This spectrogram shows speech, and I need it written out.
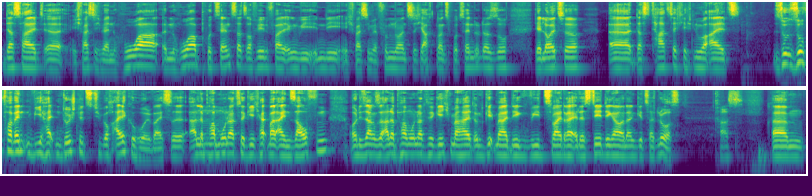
dass halt, äh, ich weiß nicht mehr, ein hoher, ein hoher Prozentsatz auf jeden Fall irgendwie in die, ich weiß nicht mehr, 95, 98 Prozent oder so, der Leute äh, das tatsächlich nur als so, so verwenden wie halt ein Durchschnittstyp auch Alkohol, weißt du? Alle paar Monate gehe ich halt mal einen saufen und die sagen so, alle paar Monate gehe ich mal halt und gebe mir halt irgendwie zwei, drei LSD-Dinger und dann geht's halt los. Krass. Ähm,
